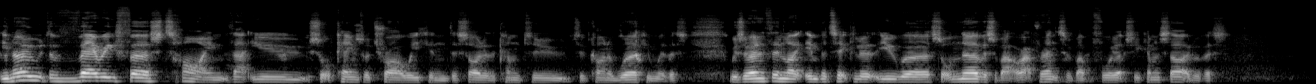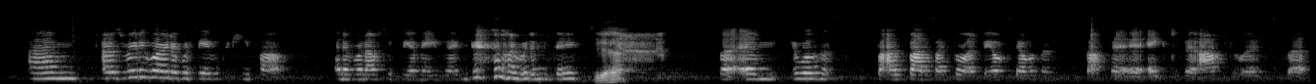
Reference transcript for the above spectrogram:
you know, the very first time that you sort of came to a trial week and decided to come to, to kind of working with us, was there anything like in particular that you were sort of nervous about or apprehensive about before you actually come and started with us? Um, I was really worried I wouldn't be able to keep up, and everyone else would be amazing, and I wouldn't be. Yeah. But um, it wasn't as bad as I thought it'd be. Obviously, I wasn't that fit. It ached a bit afterwards, but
